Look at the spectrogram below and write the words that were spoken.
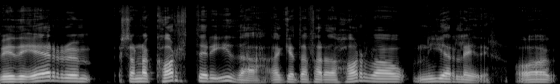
við erum svona kortir í það að geta farið að horfa á nýjar leiðir og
